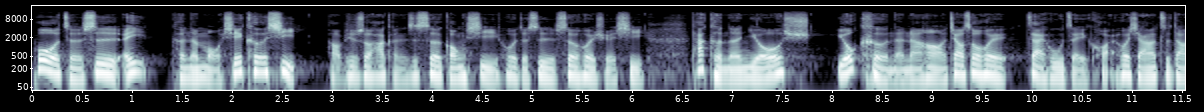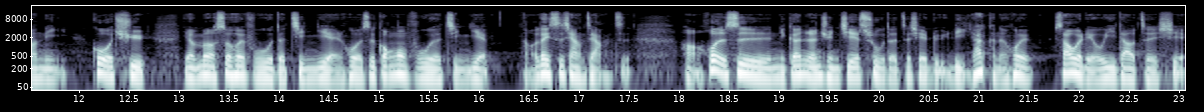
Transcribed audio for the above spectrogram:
或者是诶，可能某些科系，好，比如说它可能是社工系或者是社会学系，它可能有有可能啊哈，教授会在乎这一块，会想要知道你过去有没有社会服务的经验，或者是公共服务的经验，好，类似像这样子。好，或者是你跟人群接触的这些履历，他可能会稍微留意到这些，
